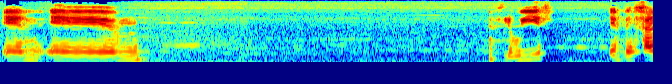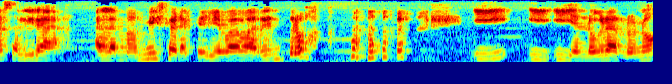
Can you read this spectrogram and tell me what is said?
en eh, fluir, en dejar salir a, a la mamífera que llevaba adentro y, y, en lograrlo, ¿no?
